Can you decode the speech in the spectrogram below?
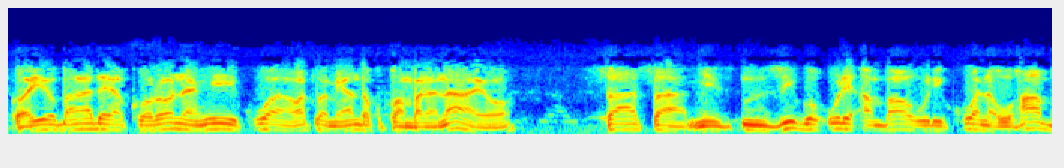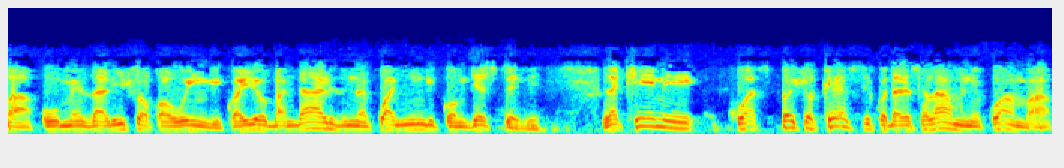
Kwa hiyo baada ya corona hii kuwa watu wameanza kupambana nayo sasa mzigo ule ambao ulikuwa na uhaba umezalishwa kwa wingi, kwa hiyo bandari zinakuwa nyingi congested. Lakini kwa special case kwa Dar es Salaam ni kwamba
